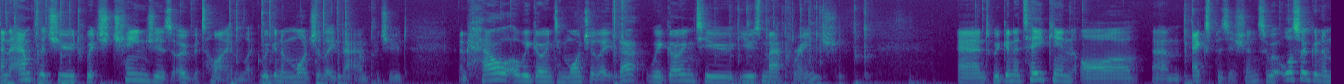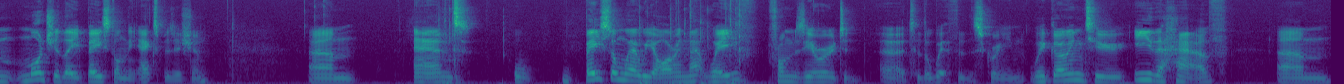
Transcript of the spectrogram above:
an amplitude which changes over time. Like we're going to modulate that amplitude. And how are we going to modulate that? We're going to use map range and we're going to take in our um, x position. So we're also going to modulate based on the x position. Um, and based on where we are in that wave from zero to uh, to the width of the screen, we're going to either have um,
